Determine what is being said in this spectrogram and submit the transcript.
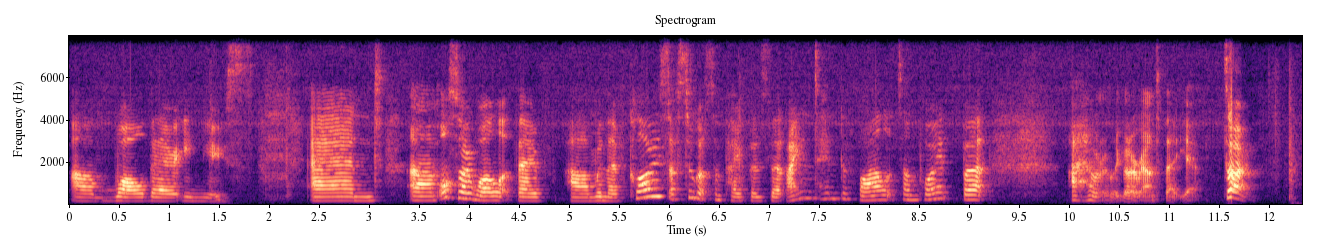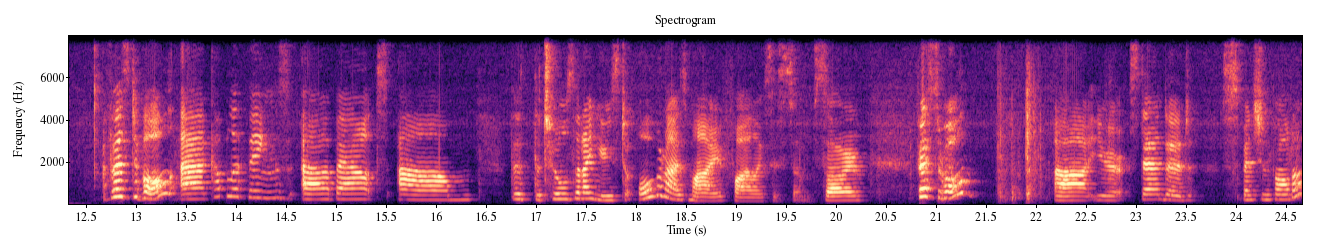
um, while they're in use. And um, also while they've, um, when they've closed, I've still got some papers that I intend to file at some point, but I haven't really got around to that yet. So, first of all, a couple of things about um, the, the tools that I use to organise my filing system. So, first of all, uh, your standard suspension folder.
